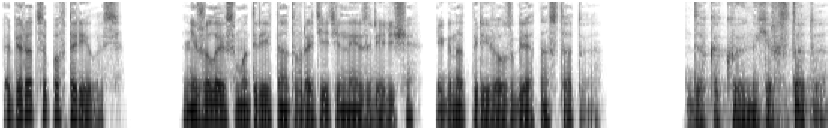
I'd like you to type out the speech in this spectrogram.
Операция повторилась. Не желая смотреть на отвратительное зрелище, Игнат перевел взгляд на статую. «Да какой нахер статуя?»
